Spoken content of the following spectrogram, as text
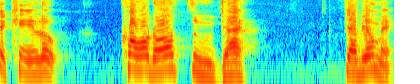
သခင်လို့ခေါ်တော်သူတိုင်းပြန်ပြောမယ်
